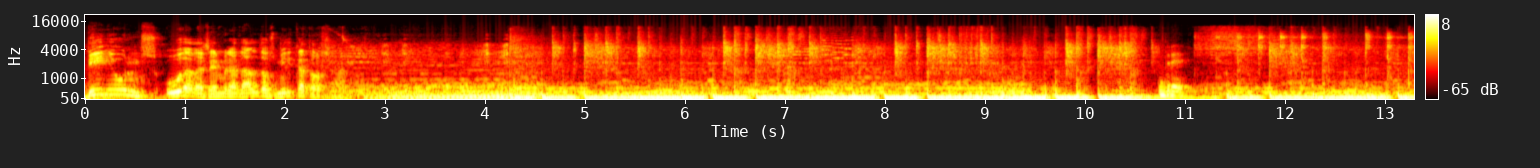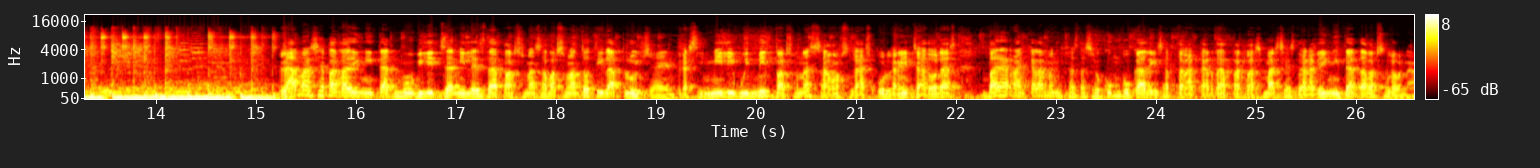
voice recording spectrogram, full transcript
dilluns 1 de desembre del 2014. Dret. La Marxa per la Dignitat mobilitza milers de persones a Barcelona tot i la pluja. Entre 5.000 i 8.000 persones, segons les organitzadores, van arrencar la manifestació convocada dissabte a la tarda per les marxes de la dignitat a Barcelona.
